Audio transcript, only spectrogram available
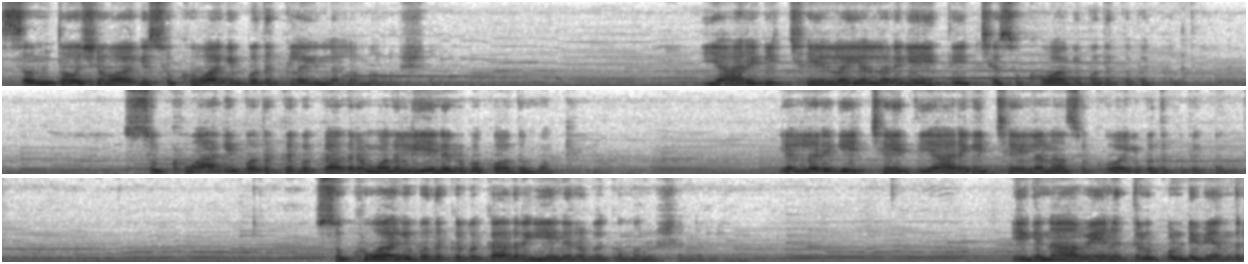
ಸಂತೋಷವಾಗಿ, ಸುಖವಾಗಿ ಬದುಕಲ ಇಲ್ಲಲ್ಲ ಮನುಷ್ಯ. ಯಾರಿಗಿಚ್ಛೆ ಇಲ್ಲ, ಎಲ್ಲರಿಗೆ ಐತಿ ಇಚ್ಛೆ ಸುಖವಾಗಿ ಬದುಕಬೇಕಂತ. ಸುಖವಾಗಿ ಬದುಕಬೇಕಾದ್ರೆ ಮೊದಲು ಏನಿರಬೇಕು ಅದು ಮುಖ್ಯ. ಎಲ್ಲರಿಗೂ ಇಚ್ಛೆ ಐತಿ, ಯಾರಿಗೆ ಇಚ್ಛೆ ಇಲ್ಲ ನಾ ಸುಖವಾಗಿ ಬದುಕಬೇಕಂತ. ಸುಖವಾಗಿ ಬದುಕಬೇಕಾದ್ರೆ ಏನಿರಬೇಕು ಮನುಷ್ಯನಲ್ಲಿ? ಈಗ ನಾವೇನು ತಿಳ್ಕೊಂಡಿವಿ ಅಂದ್ರ,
